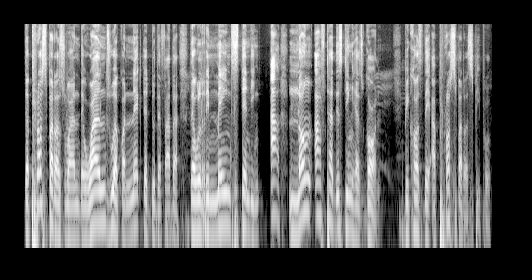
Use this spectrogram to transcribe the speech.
the prosperous one, the ones who are connected to the Father, they will remain standing uh, long after this thing has gone because they are prosperous people.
